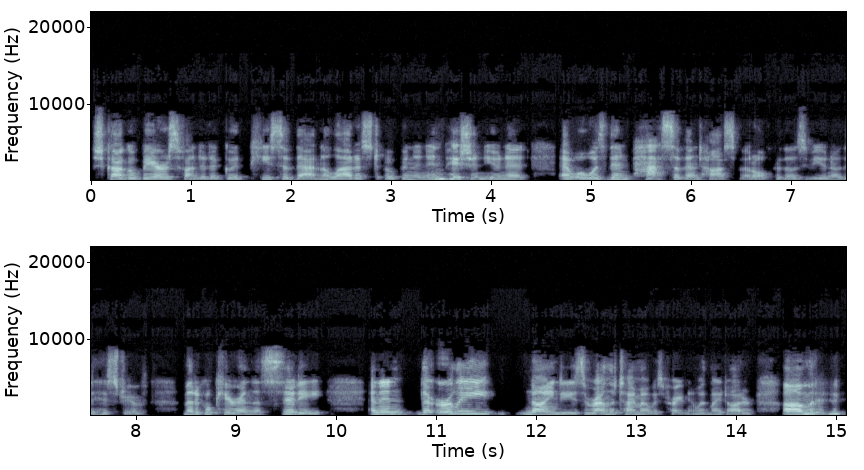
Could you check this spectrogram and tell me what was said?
Chicago Bears funded a good piece of that and allowed us to open an inpatient unit at what was then Passavant Hospital, for those of you who know the history of medical care in the city. And in the early 90s, around the time I was pregnant with my daughter, um,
